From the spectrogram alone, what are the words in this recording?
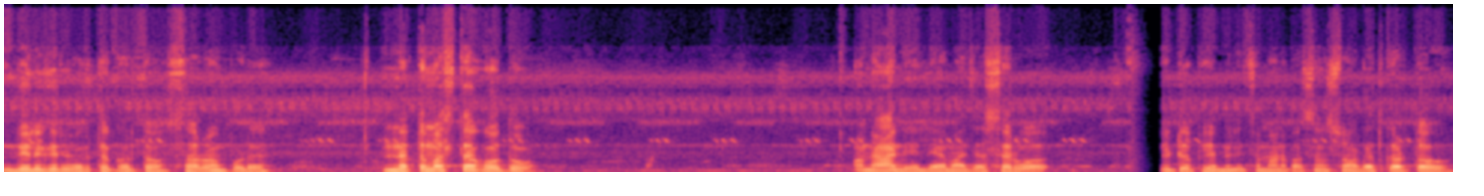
दिलगिरी व्यक्त करतो सर्वांपुढे. नतमस्तक होतो. आणि आलेल्या माझ्या सर्व युट्यूब फॅमिलीचं मनापासून स्वागत करतो.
